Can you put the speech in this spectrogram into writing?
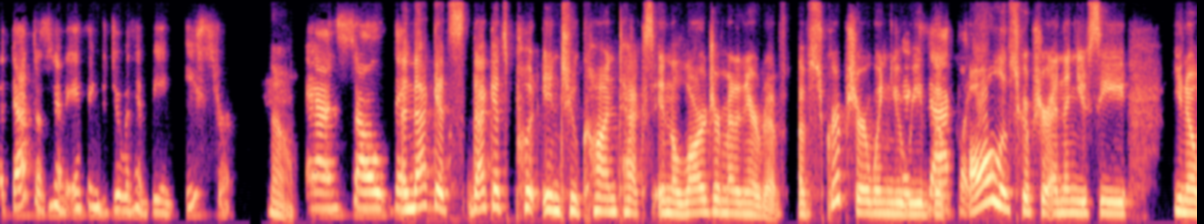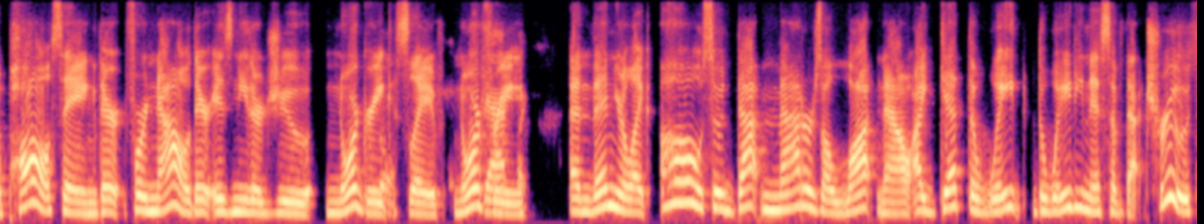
But that doesn't have anything to do with him being Eastern. No. And so they and that gets that gets put into context in the larger meta narrative of scripture when you read the, all of scripture and then you see you know paul saying there for now there is neither jew nor greek slave nor free. And then you're like oh so that matters a lot now. I get the weight the weightiness of that truth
